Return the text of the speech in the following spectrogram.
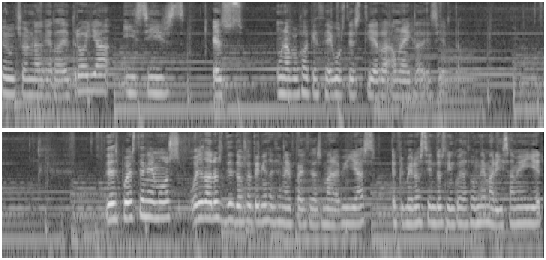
que luchó en la guerra de Troya y Circe es una bruja que Zeus destierra a una isla desierta. Después tenemos, voy a daros de dos detalles en el País de las Maravillas, el primero siendo Sin Corazón de Marisa Meyer.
